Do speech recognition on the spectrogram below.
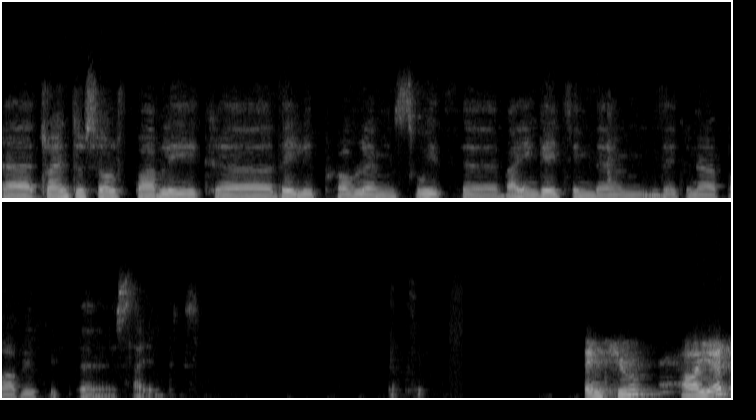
uh, trying to solve public uh, daily problems with uh, by engaging them, the general public with uh, Thank you. Harriet?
